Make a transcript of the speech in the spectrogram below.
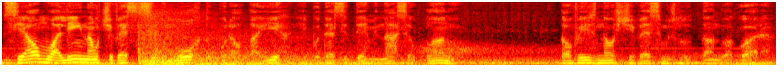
Se Al-Mualim não tivesse sido morto por Altair e pudesse terminar seu plano, talvez não estivéssemos lutando agora.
